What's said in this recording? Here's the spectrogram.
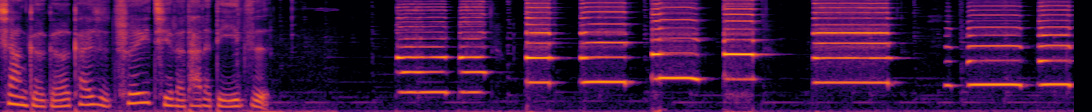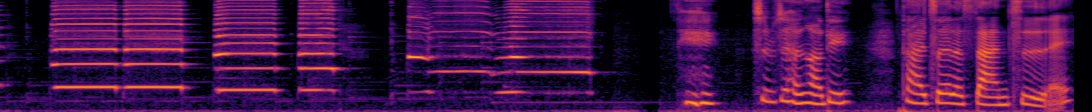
象哥哥开始吹起了他的笛子，嘿嘿，是不是很好听？他还吹了三次哎！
